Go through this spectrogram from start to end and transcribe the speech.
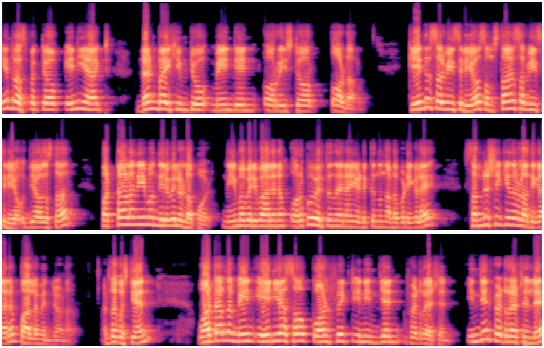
in respect of any act done by him to maintain or restore order കേന്ദ്ര സർവീസിലെയോ സംസ്ഥാന സർവീസിലെയോ ഉദ്യോഗസ്ഥർ പട്ടാള നിയമം നിലവിലുള്ളപ്പോൾ നിയമപരിപാലനം ഉറപ്പുവരുത്തുന്നതിനായി എടുക്കുന്ന നടപടികളെ സംരക്ഷിക്കുന്നതിനുള്ള അധികാരം പാർലമെന്റിനാണ്. അടുത്ത question what are the main areas of conflict in Indian federation Indian ഫെഡറേഷനിലെ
